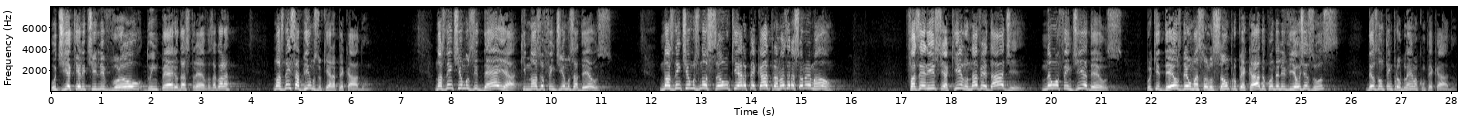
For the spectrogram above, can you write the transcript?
o dia que ele te livrou do império das trevas. Agora, nós nem sabíamos o que era pecado. Nós nem tínhamos ideia que nós ofendíamos a Deus. Nós nem tínhamos noção o que era pecado, para nós era só normal. Fazer isso e aquilo, na verdade, não ofendia Deus, porque Deus deu uma solução para o pecado quando ele enviou Jesus. Deus não tem problema com o pecado,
